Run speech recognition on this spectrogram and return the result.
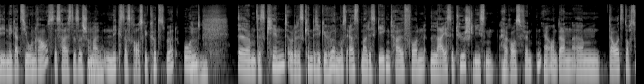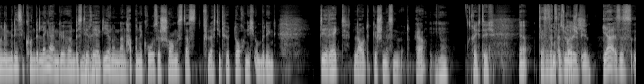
die Negation raus. Das heißt, es ist schon mhm. mal nichts, das rausgekürzt wird. Und mhm ähm, das Kind oder das kindliche Gehirn muss erstmal das Gegenteil von leise Tür schließen herausfinden. Ja, und dann ähm, dauert es doch so eine Millisekunde länger im Gehirn, bis mhm. die reagieren. Und dann hat man eine große Chance, dass vielleicht die Tür doch nicht unbedingt direkt laut geschmissen wird. Ja. Mhm. Richtig. Ja. Das ist jetzt natürlich. Beispiel. Ja, es ist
